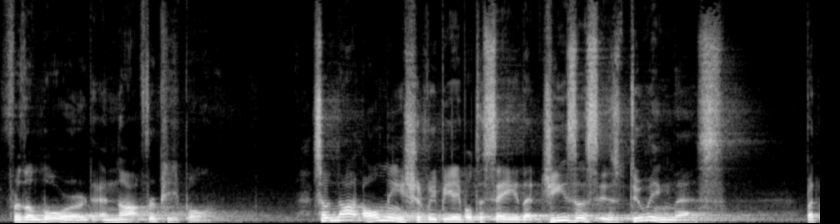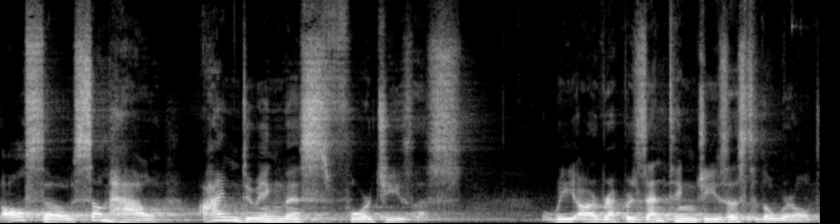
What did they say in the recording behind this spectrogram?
for the Lord and not for people. So, not only should we be able to say that Jesus is doing this, but also somehow I'm doing this for Jesus. We are representing Jesus to the world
